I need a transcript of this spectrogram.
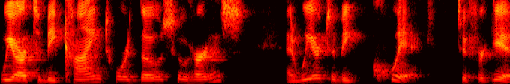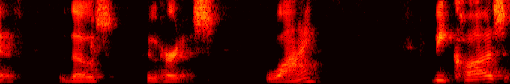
we are to be kind toward those who hurt us, and we are to be quick to forgive those who hurt us. Why? Because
